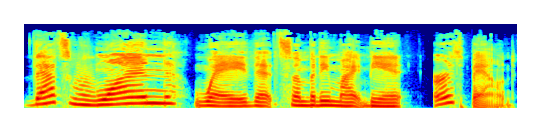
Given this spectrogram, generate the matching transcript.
That's one way that somebody might be earthbound.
